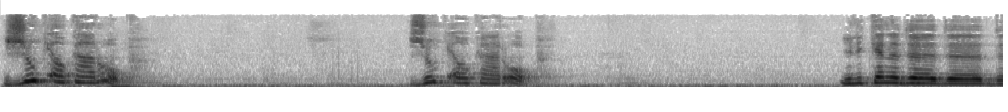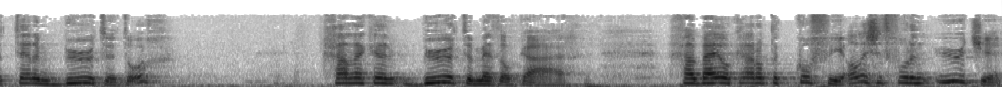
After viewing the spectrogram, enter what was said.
Zoek elkaar op. Zoek elkaar op. Jullie kennen de, de, de term buurten, toch? Ga lekker buurten met elkaar. Ga bij elkaar op de koffie, al is het voor een uurtje.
